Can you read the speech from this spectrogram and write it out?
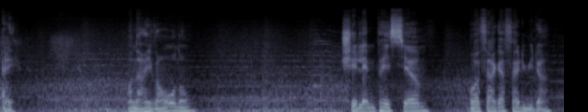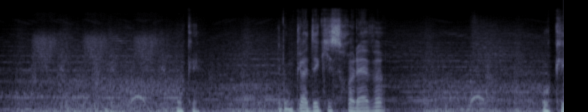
Allez. On arrive en haut, non? Chez l'impression. On va faire gaffe à lui, là. Ok. Et donc là, dès qu'il se relève... Ok.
